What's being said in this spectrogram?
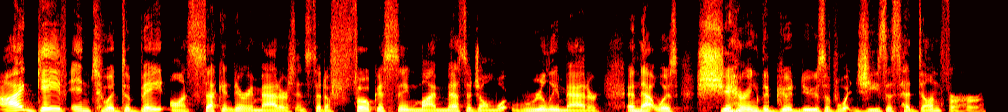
I gave into a debate on secondary matters instead of focusing my message on what really mattered, and that was sharing the good news of what Jesus had done for her.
